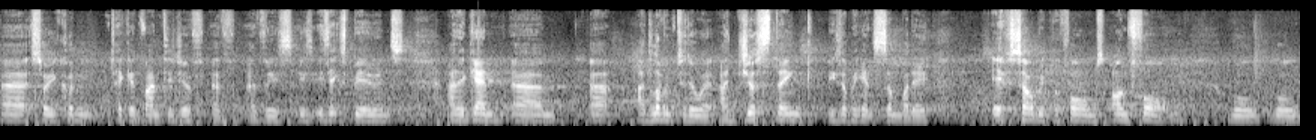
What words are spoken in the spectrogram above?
uh, so he couldn't take advantage of, of, of his, his, his experience. And again, um, uh, I'd love him to do it. I just think he's up against somebody. If Selby performs on form, will will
